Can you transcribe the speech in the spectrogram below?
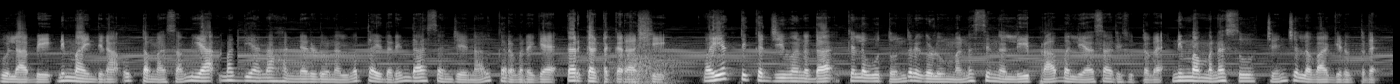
ಗುಲಾಬಿ. ನಿಮ್ಮ ಇಂದಿನ ಉತ್ತಮ ಸಮಯ ಮಧ್ಯಾಹ್ನ ಹನ್ನೆರಡು ನಲವತ್ತೈದರಿಂದ ಸಂಜೆ ನಾಲ್ಕರವರೆಗೆ. ಕರ್ಕಟಕ ರಾಶಿ. ವೈಯಕ್ತಿಕ ಜೀವನದ ಕೆಲವು ತೊಂದರೆಗಳು ಮನಸ್ಸಿನಲ್ಲಿ ಪ್ರಾಬಲ್ಯ ಸಾಧಿಸುತ್ತವೆ ನಿಮ್ಮ ಮನಸ್ಸು ಚಂಚಲವಾಗಿರುತ್ತದೆ.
